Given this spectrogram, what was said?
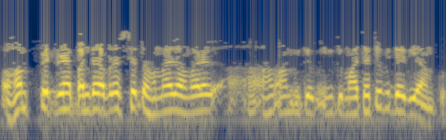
اور ہم پٹ رہے ہیں پندرہ برس سے، تو ہمارے ہمارے ہم ان کی ماتحتی بھی دے دیا ہم کو۔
